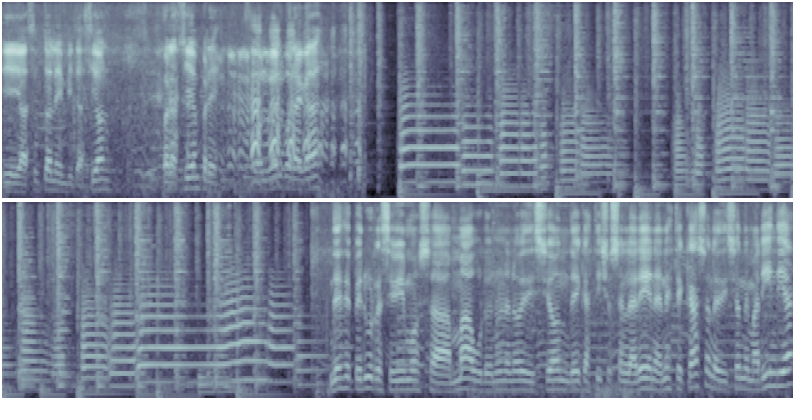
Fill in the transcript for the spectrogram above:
y acepto la invitación para siempre, volver por acá. Desde Perú recibimos a Mauro en una nueva edición de Castillos en la Arena, en este caso en la edición de Marindia.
